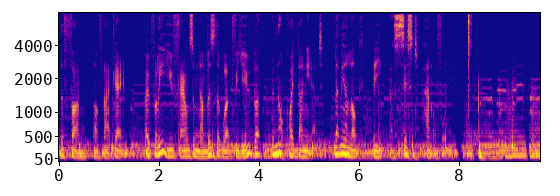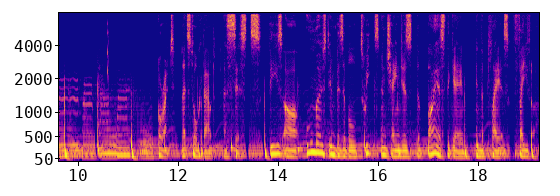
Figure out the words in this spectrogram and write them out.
the fun of that game. Hopefully, you've found some numbers that work for you, but we're not quite done yet. Let me unlock the assist panel for you. Let's talk about assists. These are almost invisible tweaks and changes that bias the game in the player's favour.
